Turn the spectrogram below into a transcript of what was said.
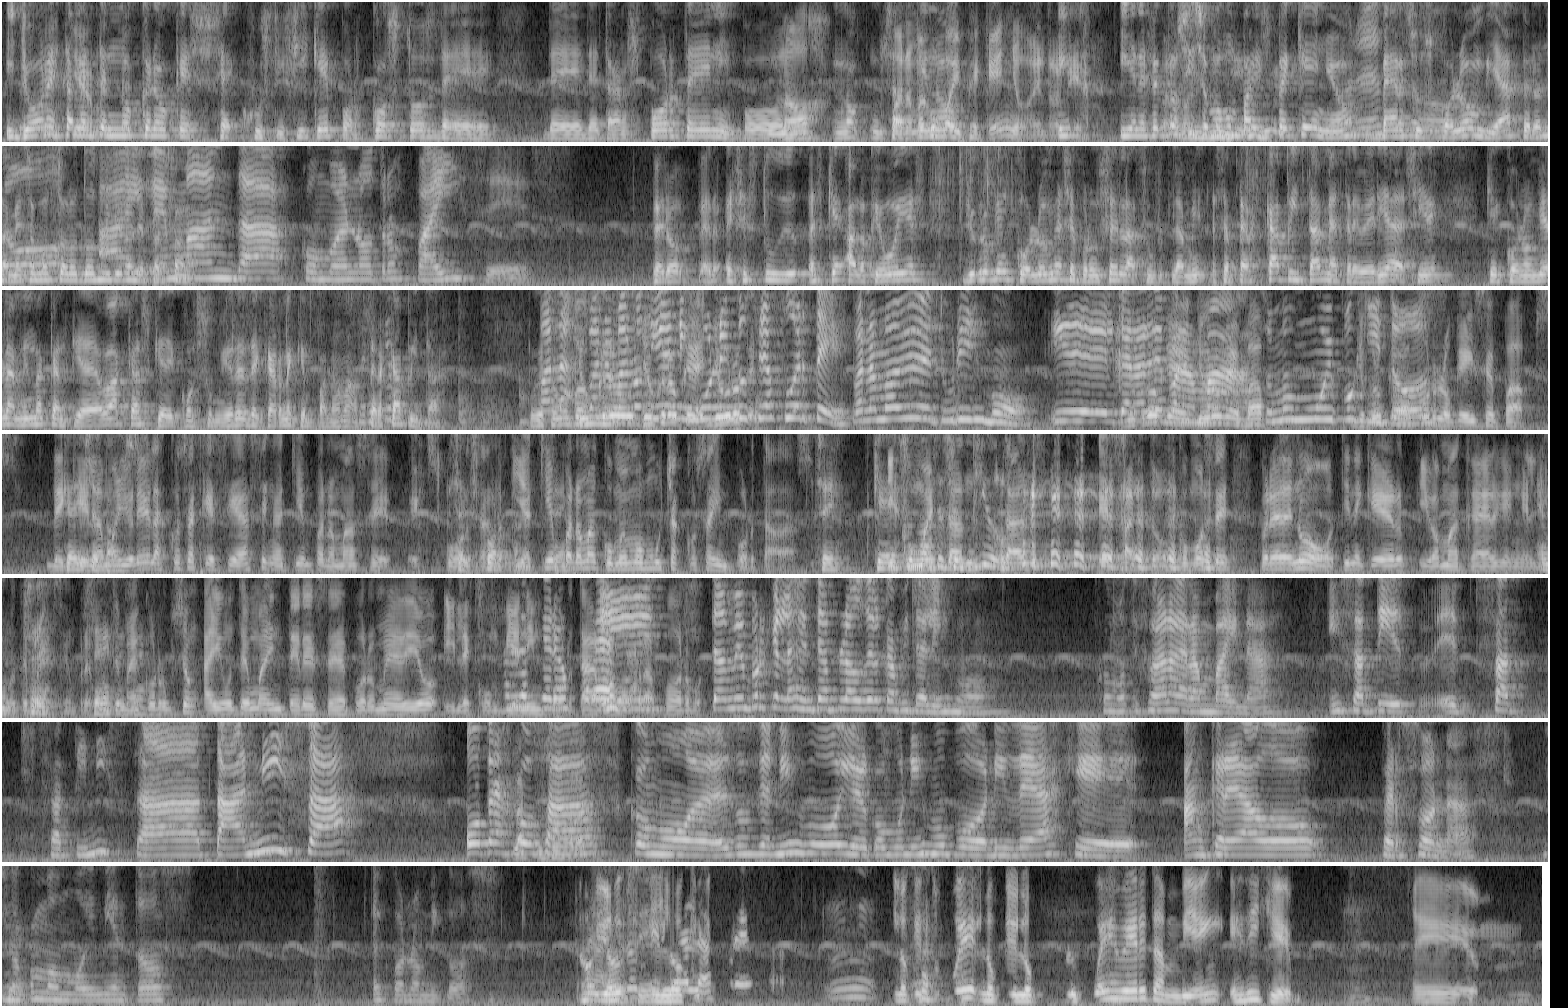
Y yo honestamente no creo que se justifique por costos de, de- de transporte ni por... No, o sea, es Panamá que es un no- país pequeño, en Y, realidad. y en efecto Panamá sí es somos un- país pequeño versus Colombia, pero también No somos solo 2 millones de hay personas. demanda como en otros países. Pero, pero ese estudio, es que a lo que voy es, yo creo que en Colombia se produce la, suf- la mi- o sea, per cápita, me atrevería a decir que en Colombia hay la misma cantidad de vacas que de consumidores de carne que en Panamá, per es cápita. Porque Pana- somos dos Panamá creo- no yo tiene creo que- ninguna yo que- industria fuerte. Panamá vive de turismo y del canal de yo Panamá. que Somos muy Yo creo que va poquitos. por lo que dice Paps. De ¿Qué que la mayoría de las cosas que se hacen aquí en Panamá se exportan. exportan, y aquí sí. en Panamá comemos muchas cosas importadas. Sí, que Y eso como no hace sentido. tan- exacto, como se, pero de nuevo, tiene que ver, y vamos a caer en el mismo En- tema sí, de siempre. sí, un sí, tema sí. de corrupción, hay un tema de intereses de por medio y le conviene quiero importarlo de otra forma. También porque la gente aplaude el capitalismo. Como si fuera la gran vaina. Y sati- eh, sat- satiniza, sataniza otras Las cosas como el socialismo y el comunismo por ideas que han creado personas, Sí. no como movimientos económicos. No, yo-. Sí. lo, que. Mm, lo que tú puedes, lo que lo, lo puedes ver también es de que. Eh,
